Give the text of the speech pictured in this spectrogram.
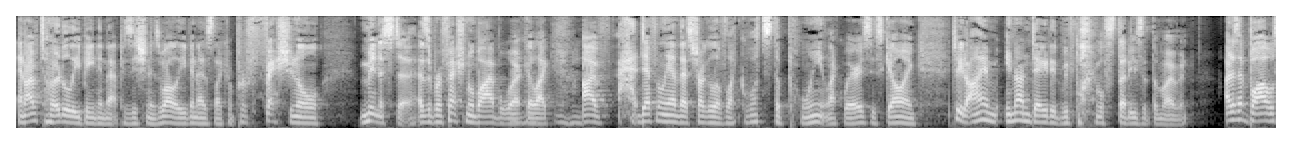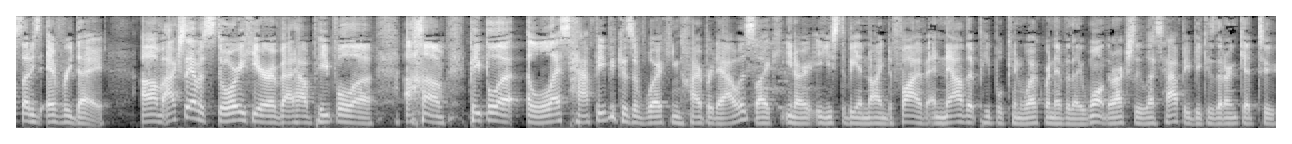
And I've totally been in that position as well, even as like a professional minister, as a professional Bible worker. Mm-hmm. Like, mm-hmm. I've definitely had that struggle of like, what's the point? Like, where is this going? Dude, I am inundated with Bible studies at the moment. I just have Bible studies every day. Um, I actually have a story here about how people are, um, people are less happy because of working hybrid hours. Like, you know, it used to be a nine to five and now that people can work whenever they want, they're actually less happy because they don't get to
